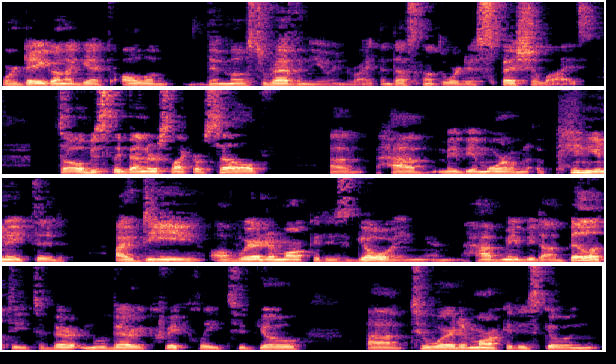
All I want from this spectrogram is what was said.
where they're gonna get all of the most revenue in, right? And that's not where they specialize. So obviously, vendors like ourselves uh, have maybe a more of an opinionated idea of where the market is going and have maybe the ability to very, move very quickly to go uh, to where the market is going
